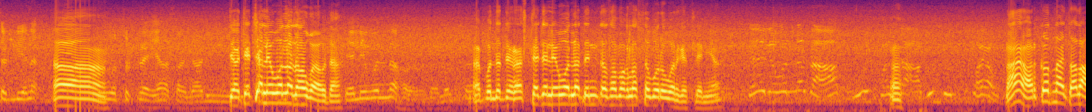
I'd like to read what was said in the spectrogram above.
चढली आहे ना. हा त्या त्याच्या लेवलला जाऊ काय होता? हो. पण ते रस्त्याच्या लेवलला त्यांनी तसा बघला असता बरोबर घेतल्यानी हा. हा. नाही हरकत नाही चला.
